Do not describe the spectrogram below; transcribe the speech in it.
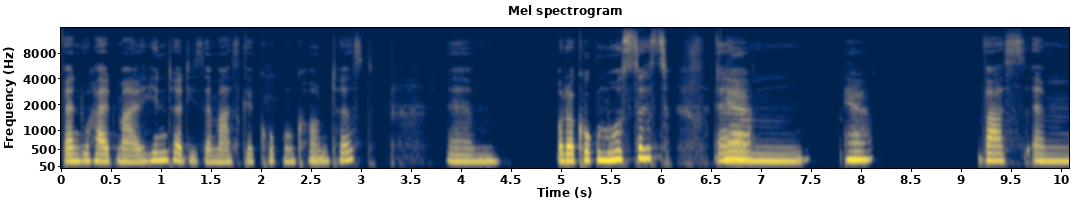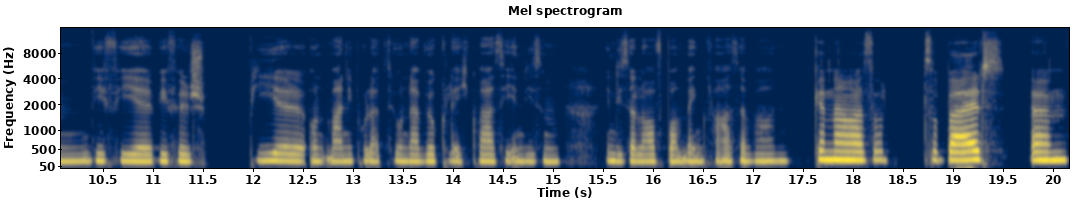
wenn du halt mal hinter diese Maske gucken konntest ähm, oder gucken musstest, Ja. ähm, Ja. was, ähm, wie viel, wie viel Spiel und Manipulation da wirklich quasi in diesem, in dieser Love-Bombing-Phase waren. Genau, also sobald, ähm,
